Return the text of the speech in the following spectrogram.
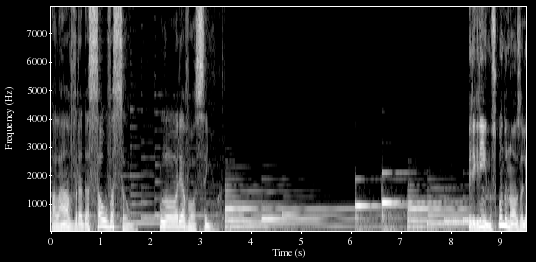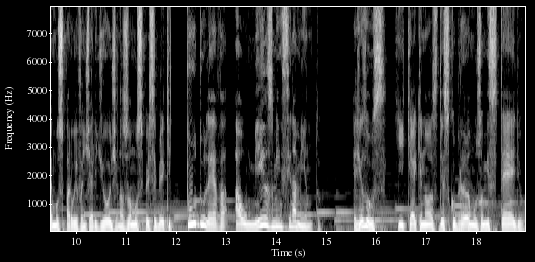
Palavra da salvação. Glória a vós, Senhor. Peregrinos, quando nós olhamos para o evangelho de hoje, nós vamos perceber que tudo leva ao mesmo ensinamento. É Jesus que quer que nós descobramos o mistério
